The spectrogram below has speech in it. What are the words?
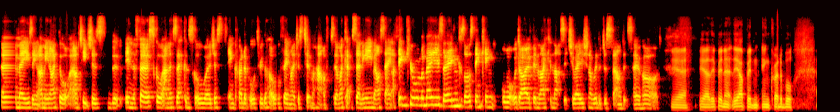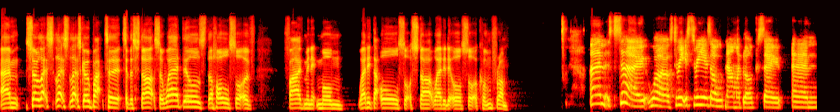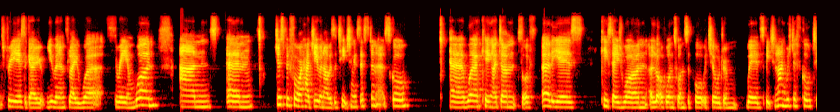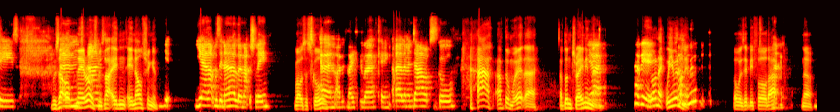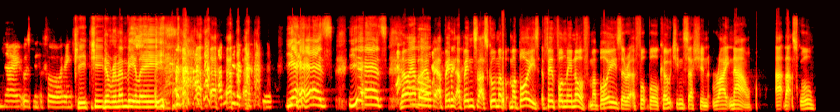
amazing. I mean, I thought our teachers in the first school and the second school were just incredible through the whole thing. I just took my hat off to them. I kept sending emails saying, I think you're all amazing. Because I was thinking, what would I have been like in that situation? I would have just found it so hard. Yeah, yeah, they've been they have been incredible. Um, so let's let's let's go back to to the start. So where does the whole sort of five minute mum? Where did that all sort of start? Where did it all sort of come from? Um, so well, three it's three years old now, my blog. So um three years ago, Ewan and Flo were three and one. And um just before I had Ewan, I was a teaching assistant at a school, uh, working. I'd done sort of early years, key stage one, a lot of one-to-one support with children with speech and language difficulties. Was that um, up near us? Was that in in Altrincham? Yeah, Yeah, that was in Earlham actually. What was the school? Um, I was mostly working Earlham and Dowd School. I've done work there. I've done training Yeah. there. Have you? Were you on it? Were you in on Oh, it? really? Or was it before that? No. No, it was before. I think. She she don't remember you, Lee. I would yes, yes. No, I have. I have Oh. I've been. I've been to that school. My, my boys. fun- Funnily enough, my boys are at a football coaching session right now at that school.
